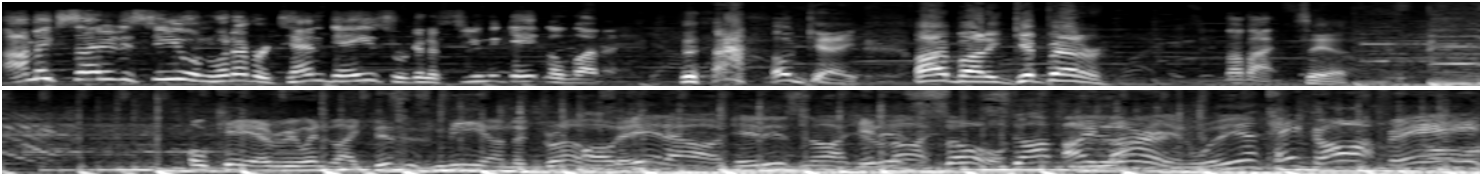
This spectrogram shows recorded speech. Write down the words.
I'm excited to see you in whatever 10 days. We're going to fumigate in 11. okay. All right, buddy. Get better. Bye bye. See ya. Okay, everyone, like this is me on the drums. Oh, eh? get out. It is not. You're It is lying. so. Stop I lying, learned. will you? Take off, eh?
